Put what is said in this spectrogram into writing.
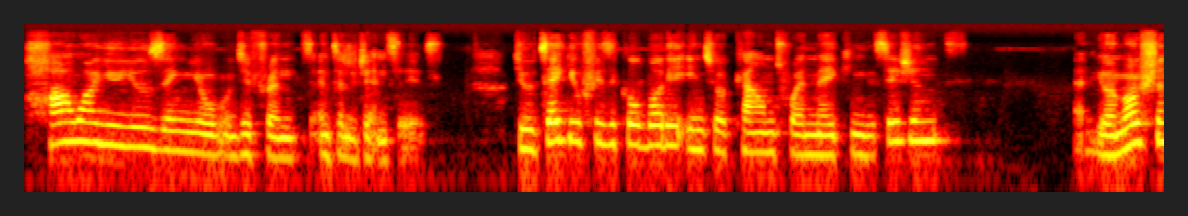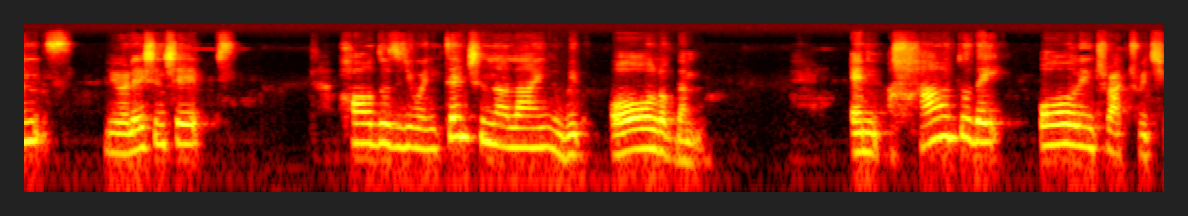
How are you using your different intelligences? Do you take your physical body into account when making decisions? Uh, your emotions, your relationships? How does your intention align with all of them? And how do they all interact with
